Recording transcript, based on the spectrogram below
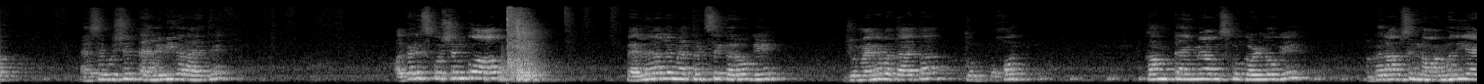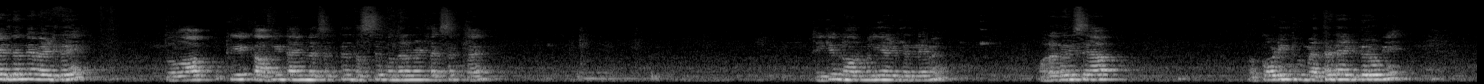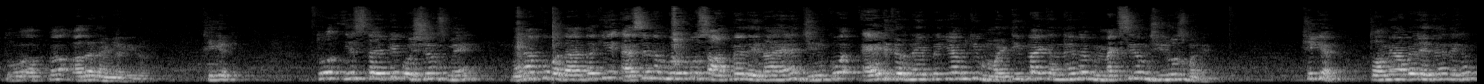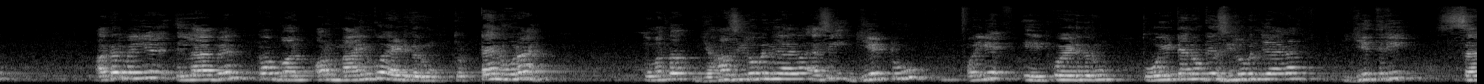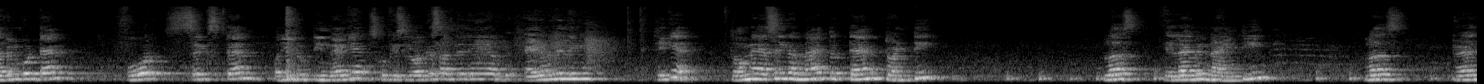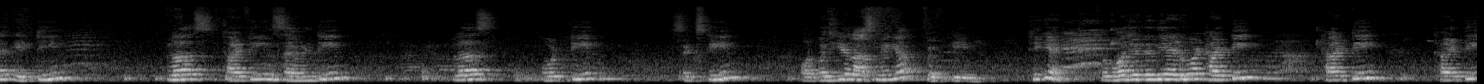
ऐसे क्वेश्चन पहले भी कराए थे। अगर इस क्वेश्चन को आप पहले वाले मेथड से करोगे, जो मैंने बताया था तो बहुत कम टाइम में आप इसको कर लोगे। अगर आप इसे नॉर्मली ऐड करने बैठ गए तो आपके काफ़ी टाइम लग सकते हैं, दस से पंद्रह मिनट लग सकता है। ठीक है नॉर्मली ऐड करने में। और अगर इसे आप अकॉर्डिंग टू मेथड ऐड करोगे तो आपका आधा टाइम लगेगा। ठीक है? तो इस टाइप के क्वेश्चंस में मैंने आपको बताया था कि ऐसे नंबरों को साथ में लेना है जिनको ऐड करने पे या उनकी मल्टीप्लाई करने पे मैक्सिमम जीरोस बने। ठीक है? तो हम यहाँ पे लेते हैं, देखो। अगर मैं ये 11 का 1 और 9 को ऐड करूँ तो 10 हो रहा है। तो मतलब यहाँ ज़ीरो बन जाएगा। ऐसी ये 2 और ये 8 को ऐड करूँ तो ये 10 गया ज़ीरो बन जाएगा। ये 3 7 को 10 फोर, सिक्स, टेन, और ये फिफ्टीन रह गया। इसको किसी और के साथ ले लेंगे या में ले लेंगे। ठीक है? तो हमने ऐसे ही करना है तो ten, twenty, plus eleven, nineteen, plus twelve, eighteen, plus thirteen, seventeen, plus fourteen, sixteen, और बच गया लास्ट में क्या? फिफ्टीन ठीक है? तो बहुत जल्दी ऐड हुआ थर्टी थर्टी थर्टी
